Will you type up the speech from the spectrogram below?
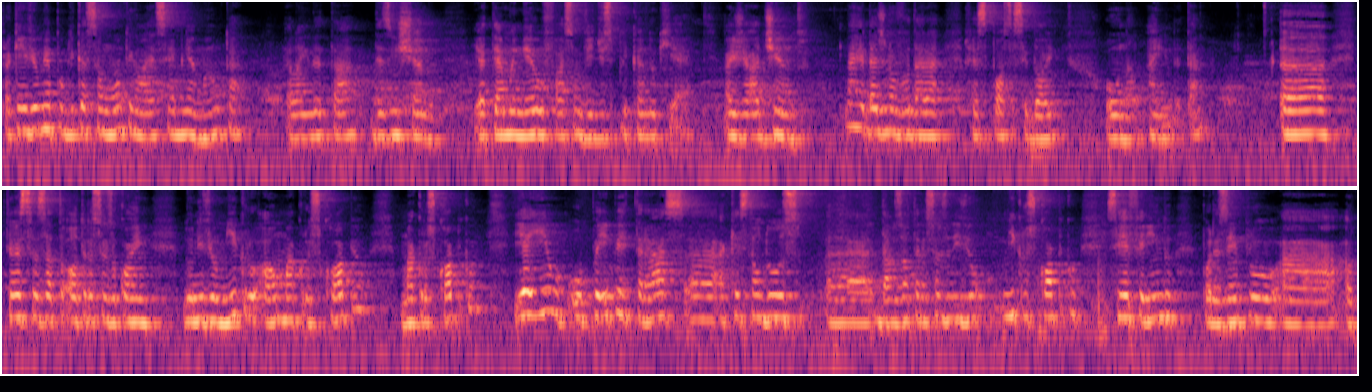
Para quem viu minha publicação ontem, ó, essa é a minha mão, tá? Ela ainda está desinchando. E até amanhã eu faço um vídeo explicando o que é. Mas já adianto. Na realidade, não vou dar a resposta se dói ou não ainda, tá? Uh, então essas alterações ocorrem do nível micro ao macroscópio, macroscópico, e aí o, o paper traz uh, a questão dos, uh, das alterações do nível microscópico, se referindo, por exemplo, a,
